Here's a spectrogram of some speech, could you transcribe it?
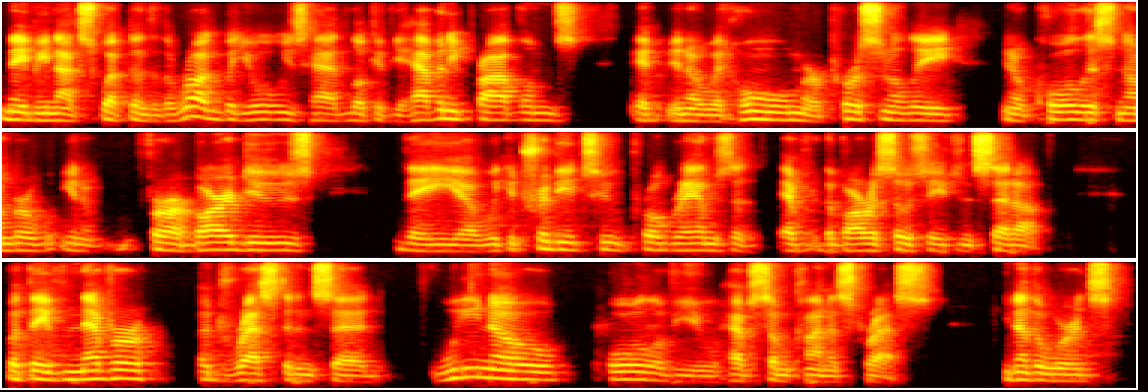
maybe not swept under the rug, but you always had look if you have any problems at you know at home or personally, you know, call this number. You know, for our bar dues, they uh, we contribute to programs that every, the bar association set up, but they've never addressed it and said we know all of you have some kind of stress. In other words,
